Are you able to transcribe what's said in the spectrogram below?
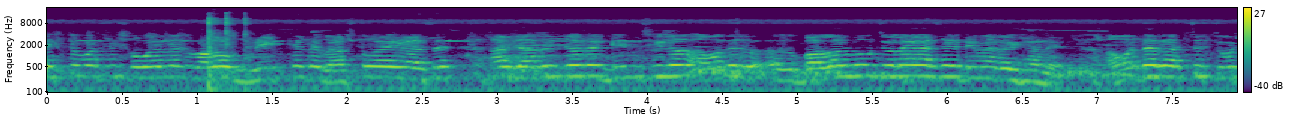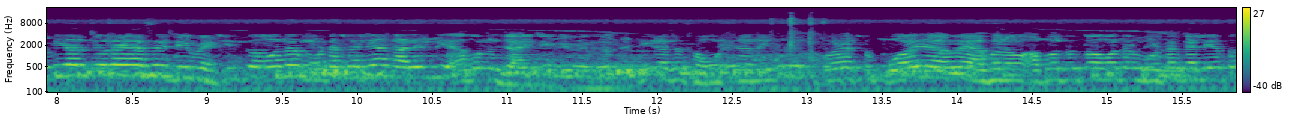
দেখতে পাচ্ছি সবাই বেশ ভালো ব্রিড খেতে ব্যস্ত হয়ে গেছে। আর যাদের যাদের ডিম ছিল আমাদের বালার বউ চলে গেছে ডিমের ওইখানে। আমাদের রাজ্যে চটিয়াল চলে গেছে ডিমে কিন্তু আমাদের মোটা কালিয়া কালিন্দি এখনও যায়নি ডিমের কাছে ঠিক আছে? সমস্যা নেই। ওরা একটু পরে যাবে। এখন আপাতত আমাদের মোটা কালিয়া তো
